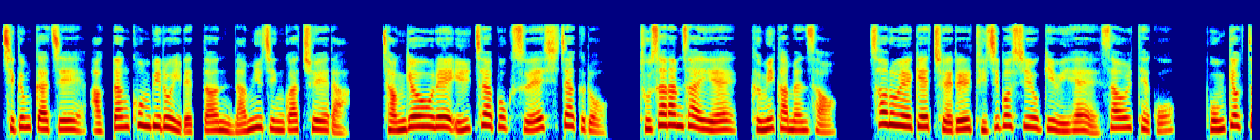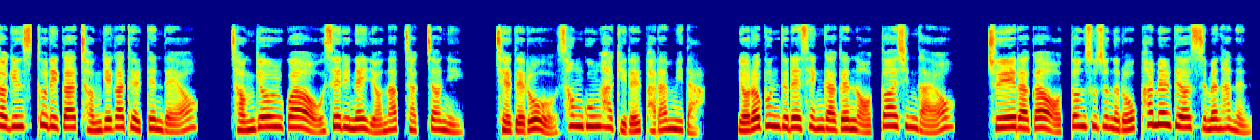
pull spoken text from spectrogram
지금까지 악당 콤비로 일했던 남유진과 주애라, 정겨울의 1차 복수의 시작으로 두 사람 사이에 금이 가면서 서로에게 죄를 뒤집어 씌우기 위해 싸울 테고 본격적인 스토리가 전개가 될 텐데요. 정겨울과 오세린의 연합작전이 제대로 성공하기를 바랍니다. 여러분들의 생각은 어떠하신가요? 주애라가 어떤 수준으로 파멸되었으면 하는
